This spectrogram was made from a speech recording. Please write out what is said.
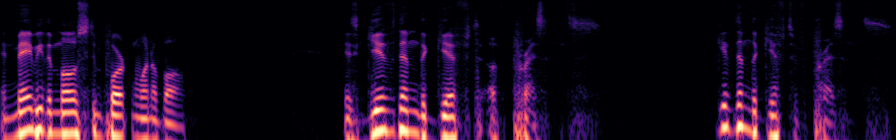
and maybe the most important one of all, is give them the gift of presence. Give them the gift of presence,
